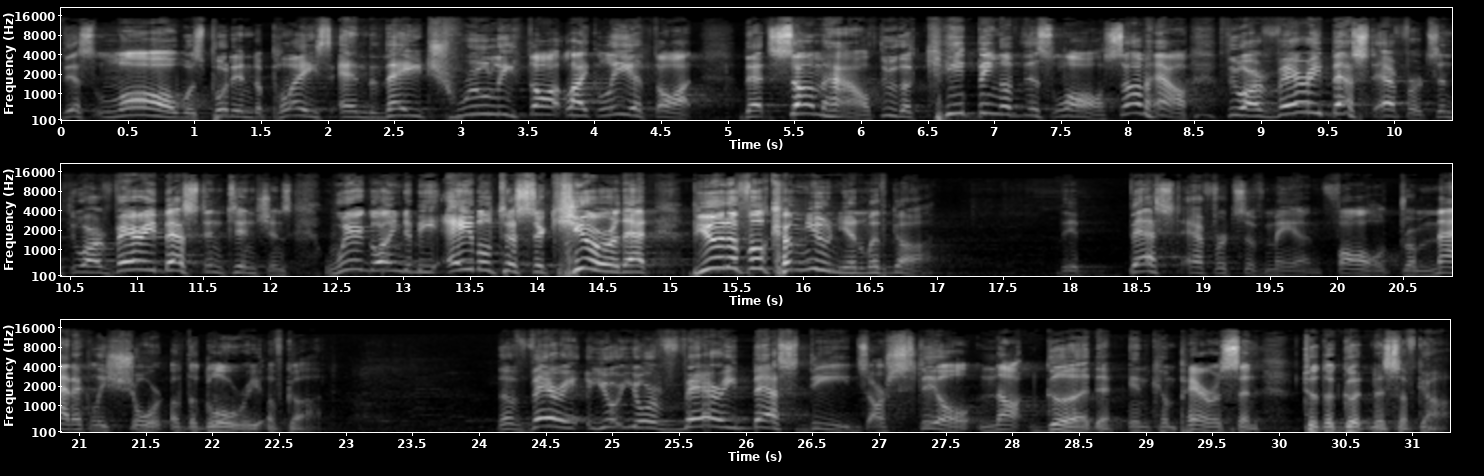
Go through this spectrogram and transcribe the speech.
this law was put into place, and they truly thought like Leah thought that somehow, through the keeping of this law, somehow, through our very best efforts and through our very best intentions, we're going to be able to secure that beautiful communion with God. The best efforts of man fall dramatically short of the glory of God. The very, your, your very best deeds are still not good in comparison to the goodness of God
